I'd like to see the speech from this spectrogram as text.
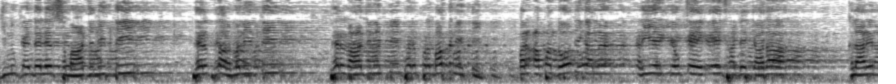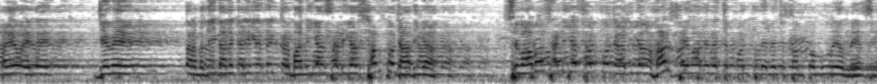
ਜਿਹਨੂੰ ਕਹਿੰਦੇ ਨੇ ਸਮਾਜ ਨੀਤੀ, ਫਿਰ ਧਰਮ ਨੀਤੀ, ਫਿਰ ਰਾਜਨੀਤੀ, ਫਿਰ ਪ੍ਰਬੰਧ ਨੀਤੀ। ਪਰ ਆਪਾਂ ਦੋ ਦੀ ਗੱਲ ਕਰੀਏ, ਕਿਉਂਕਿ ਇਹ ਸਾਡੇ ਜ਼ਿਆਦਾ ਖਿਲਾਰੇ ਪਏ ਹੋਏ ਨੇ। ਜਿਵੇਂ ਧਰਮ ਦੀ ਗੱਲ ਕਰੀਏ ਤੇ ਕੁਰਬਾਨੀਆਂ ਸਾਡੀਆਂ ਸਭ ਤੋਂ ਜ਼ਿਆਦੀਆਂ, ਸੇਵਾਵਾਂ ਸਾਡੀਆਂ ਸਭ ਤੋਂ ਜ਼ਿਆਦੀਆਂ, ਹਰ ਸੇਵਾ ਦੇ ਵਿੱਚ, ਪੰਥ ਦੇ ਵਿੱਚ ਸਭ ਤੋਂ ਮੂਹਰੇ ਹੁੰਦੇ ਸੀ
